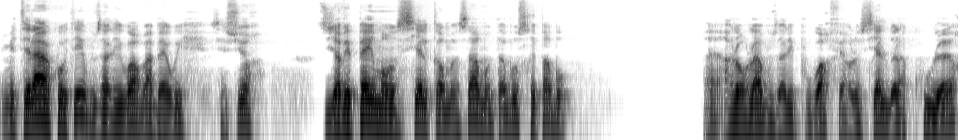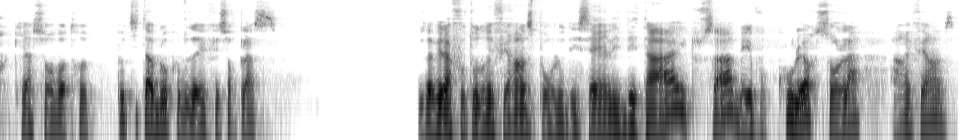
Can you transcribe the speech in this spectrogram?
mettez-la à côté, vous allez voir, bah ben oui, c'est sûr, si j'avais peint mon ciel comme ça, mon tableau serait pas beau. Hein, alors là, vous allez pouvoir faire le ciel de la couleur qu'il y a sur votre petit tableau que vous avez fait sur place. Vous avez la photo de référence pour le dessin, les détails, tout ça, mais vos couleurs sont là en référence.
